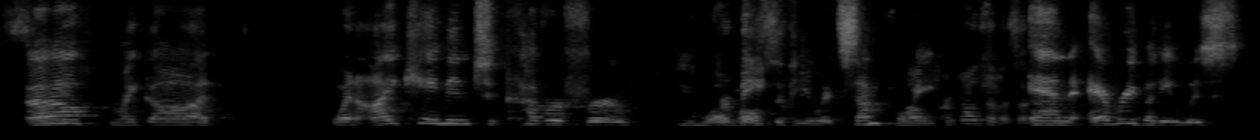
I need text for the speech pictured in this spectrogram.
so good. Oh my God. When I came in to cover for, well, For me. both of you at some Oh, point, for both of us. and everybody was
